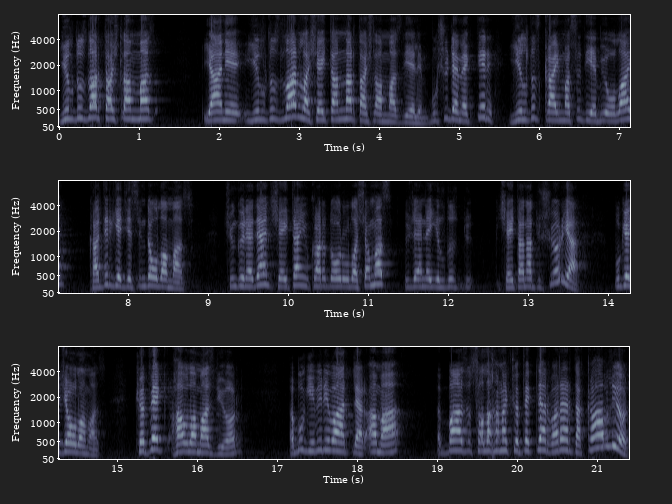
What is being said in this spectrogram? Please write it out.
Yıldızlar taşlanmaz. Yani yıldızlarla şeytanlar taşlanmaz diyelim. Bu şu demektir, yıldız kayması diye bir olay Kadir gecesinde olamaz. Çünkü neden? Şeytan yukarı doğru ulaşamaz, üzerine yıldız şeytana düşüyor ya, bu gece olamaz. Köpek havlamaz diyor. E, bu gibi rivayetler ama bazı salakana köpekler var her dakika havlıyor.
